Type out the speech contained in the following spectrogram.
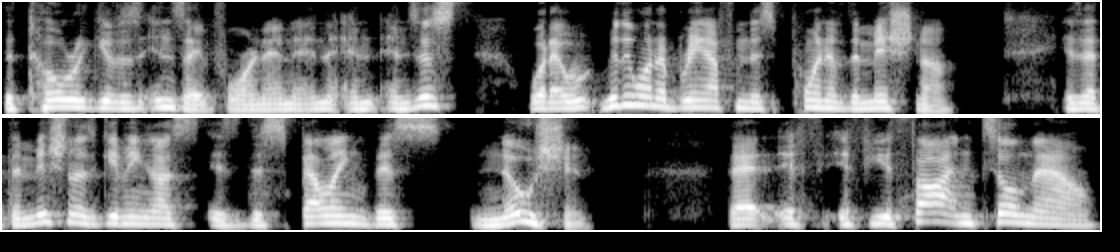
the Torah gives us insight for. And, and, and, and just what I really want to bring out from this point of the Mishnah is that the Mishnah is giving us, is dispelling this notion that if, if you thought until now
